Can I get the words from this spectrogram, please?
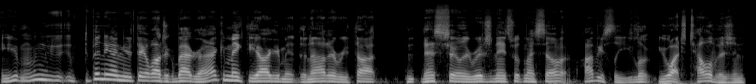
you, depending on your theological background, I can make the argument that not every thought necessarily originates with myself. Obviously, you look, you watch television.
